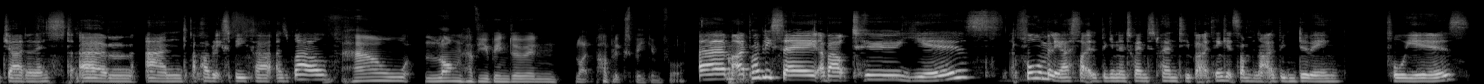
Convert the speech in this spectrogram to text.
journalist um, and a public speaker as well. How long have you been doing like public speaking for? Um, I'd probably say about two years. Formally, I started at the beginning of 2020, but I think it's something that I've been doing for years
